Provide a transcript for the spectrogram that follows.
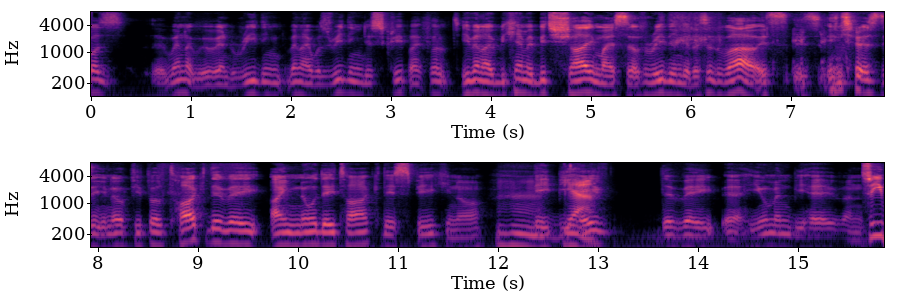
was uh, when I when reading when I was reading the script, I felt even I became a bit shy myself reading it. I said, "Wow, it's it's interesting, you know. People talk the way I know they talk, they speak, you know, they Yeah. behave." The way uh, human behave, and So you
